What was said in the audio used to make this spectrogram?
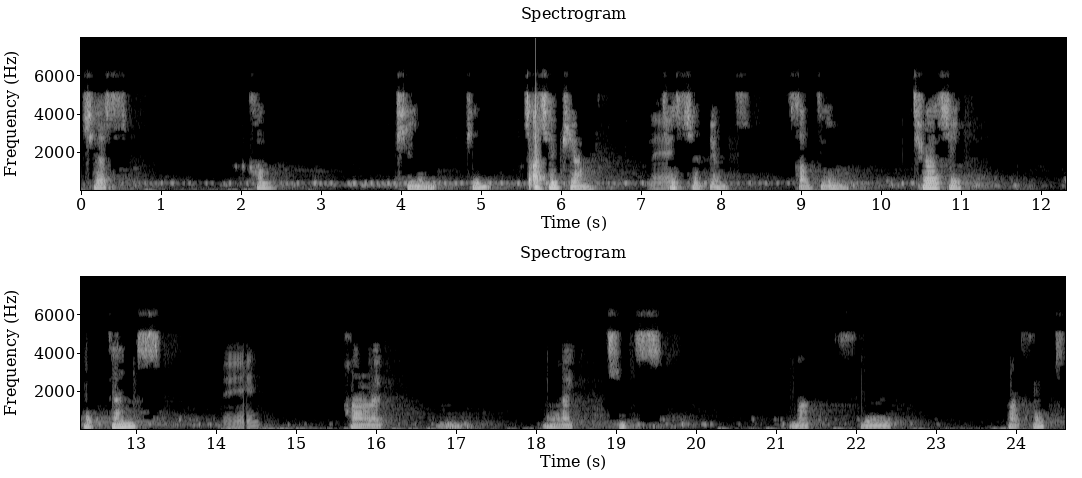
chess pin? 아, champion, 네. chess champions. Something tragic happens, 네. Harlot, Harlots, not uh, perfect,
